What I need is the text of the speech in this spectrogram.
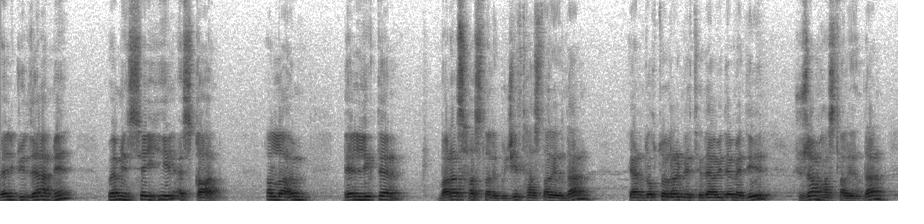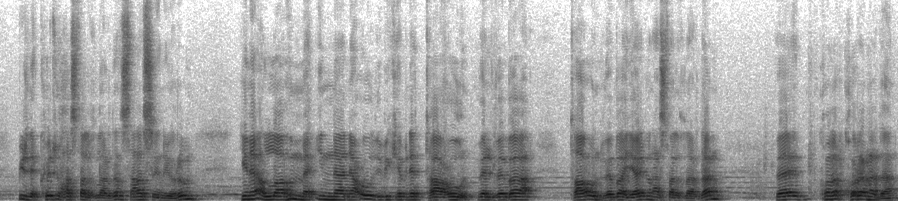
vel cüzami ve min seyyi'il eskal. Allah'ım delilikten, baras hastalığı, bu cilt hastalığından, yani doktorların bile tedavi edemediği cüzam hastalığından, bir de kötü hastalıklardan sana sığınıyorum. Yine Allahümme inna ne'udu bike minet ta'un vel veba, taun, veba yaygın hastalıklardan ve koronadan,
